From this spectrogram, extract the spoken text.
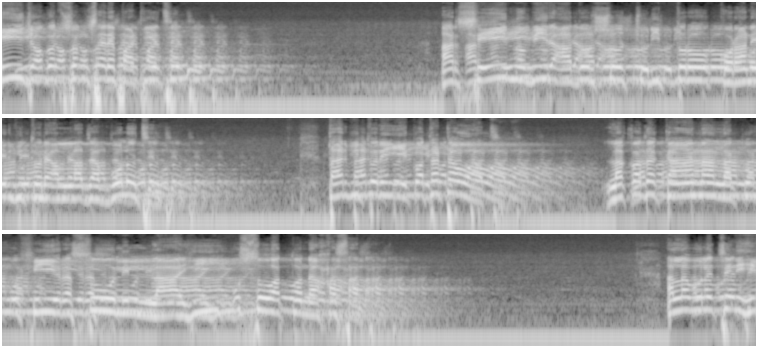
এই জগৎ সংসারে পাঠিয়েছেন। আর সেই নবীর আদর্শ চরিত্র কোরআনের ভিতরে আল্লাহ যা বলেছেন। তার ভিতরে এই কথাটাও আছে। লাকাদ কানা লাকুম ফি রাসূলিল্লাহি উসওয়াতুন হাসানা। আল্লাহ বলেছেন হে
